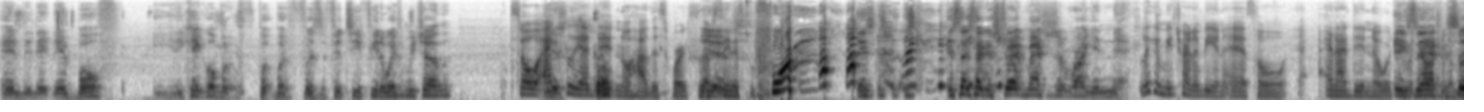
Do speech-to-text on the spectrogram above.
and they, they, they're both they can't go but but but was it fifteen feet away from each other? So actually, I did know how this works because I've seen this before. It's, it's, it's, it's like, it's like a strap matches around your neck. Look at me trying to be an asshole, and I didn't know what you Exactly. were talking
